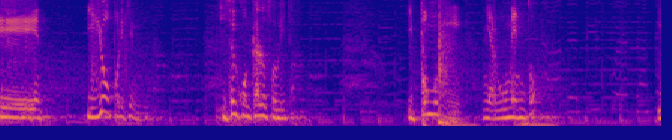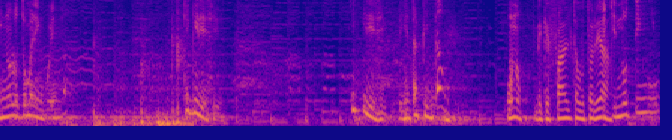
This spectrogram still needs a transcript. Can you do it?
Eh, y yo, por ejemplo, si soy Juan Carlos Oblita y pongo mi, mi argumento y no lo toman en cuenta, ¿qué quiere decir? ¿Qué quiere decir? ¿De que estás pintado? ¿O no? De que falta autoridad. de que no tengo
